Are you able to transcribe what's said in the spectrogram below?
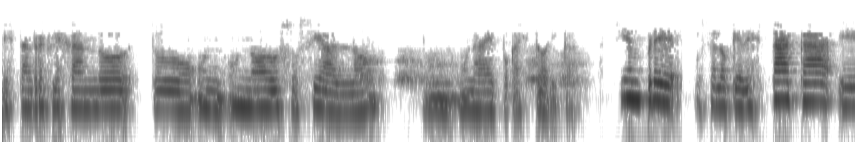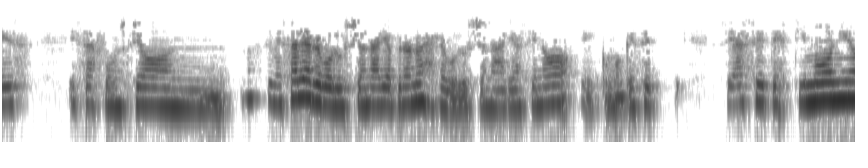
están reflejando todo un, nodo social, ¿no? una época histórica. Siempre, o sea, lo que destaca es esa función, no sé, me sale revolucionaria, pero no es revolucionaria, sino eh, como que se, se hace testimonio,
